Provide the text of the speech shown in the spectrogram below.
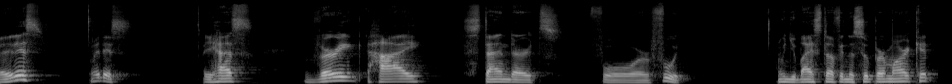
But it is. It is. It has very high standards for food when you buy stuff in the supermarket,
